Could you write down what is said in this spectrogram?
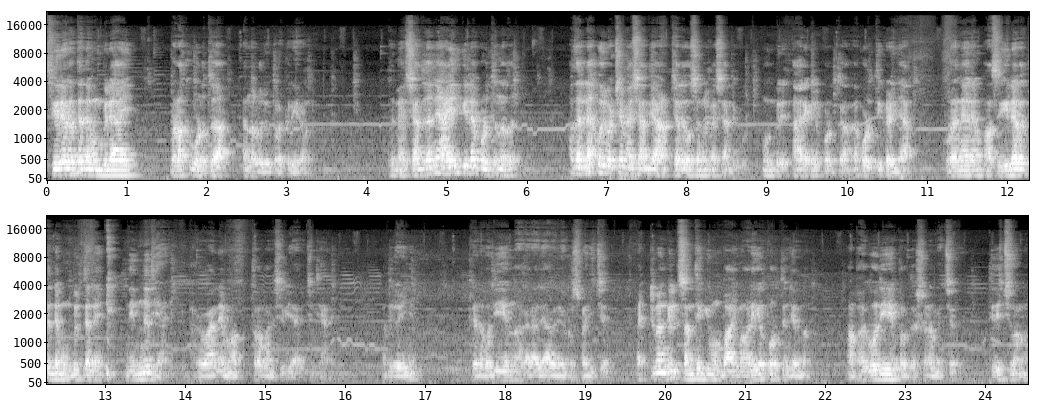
ശ്രീരകത്തിന്റെ മുമ്പിലായി വിളക്ക് കൊളുത്തുക എന്നുള്ളൊരു പ്രക്രിയയാണ്. അത് മേശാന്തി തന്നെ ആയിരിക്കില്ല കൊളുത്തുന്നത്. അതല്ല ഒരുപക്ഷെ മേശാന്തി ചില ദിവസങ്ങളിൽ മേശാന്തി മുമ്പിൽ ആരെങ്കിലും കൊളുത്തുക കൊളുത്തി കഴിഞ്ഞാൽ കുറേ നേരം ആ ശ്രീലകത്തിന്റെ മുമ്പിൽ തന്നെ നിന്ന് ധ്യാനിക്കും. ഭഗവാനെ മാത്രം മനസ്സിൽ വിചാരിച്ച് ധ്യാനിക്കും. അത് കഴിഞ്ഞ് ഗണപതിയെയും നാഗരാജാവിനെയൊക്കെ സ്മരിച്ച് പറ്റുമെങ്കിൽ സന്ധ്യയ്ക്ക് മുമ്പായി മാളികപ്പുറത്തും ചെന്ന് ആ ഭഗവതിയെ പ്രദക്ഷിണം വെച്ച് തിരിച്ചു വന്ന്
